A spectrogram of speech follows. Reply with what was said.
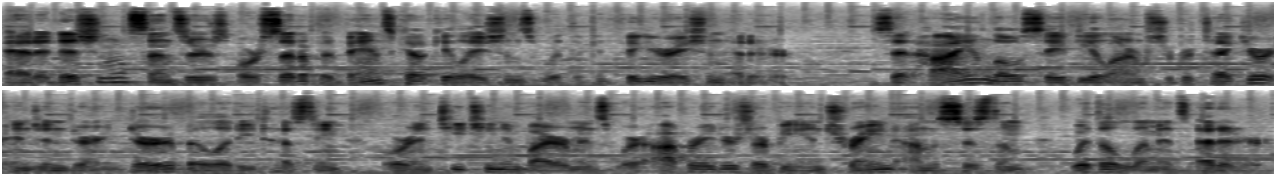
Add additional sensors or set up advanced calculations with the configuration editor. Set high and low safety alarms to protect your engine during durability testing or in teaching environments where operators are being trained on the system with a limits editor.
